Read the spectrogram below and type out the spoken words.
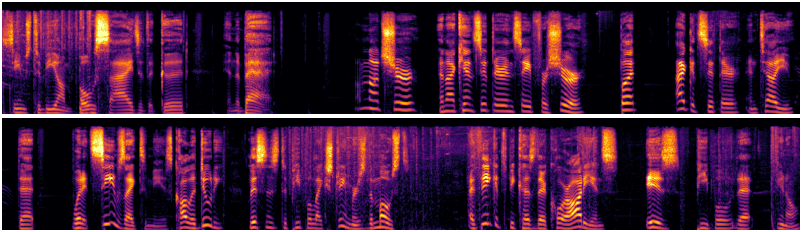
seems to be on both sides of the good and the bad. I'm not sure, and I can't sit there and say for sure, but I could sit there and tell you that what it seems like to me is Call of Duty listens to people like streamers the most. I think it's because their core audience is people that, you know,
